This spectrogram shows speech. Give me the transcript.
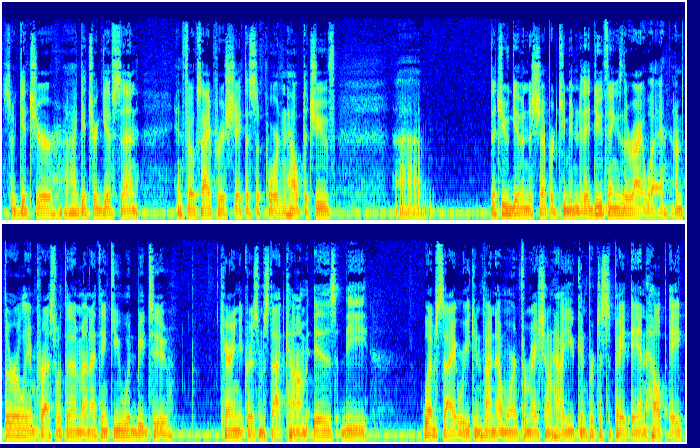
So get your uh, get your gifts in, and folks, I appreciate the support and help that you've uh, that you've given to Shepherd Community. They do things the right way. I'm thoroughly impressed with them, and I think you would be too. CaringAtChristmas.com is the website where you can find out more information on how you can participate and help a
